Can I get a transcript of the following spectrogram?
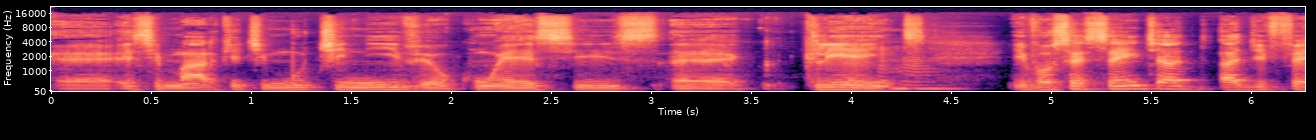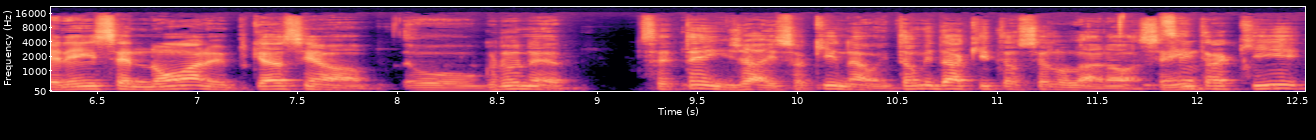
é, esse marketing multinível com esses é, clientes. Uhum. E você sente a, a diferença enorme, porque assim, ó, o Gruner, você tem já isso aqui? Não. Então me dá aqui teu celular, ó. Você Sim. entra aqui,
